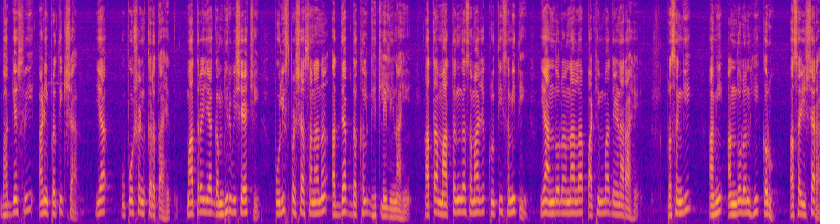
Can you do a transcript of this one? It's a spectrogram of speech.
भाग्यश्री आणि प्रतीक्षा या उपोषण करत आहेत. मात्र या गंभीर विषयाची पोलीस प्रशासनानं अद्याप दखल घेतलेली नाही. आता मातंग समाज कृती समिती या आंदोलनाला पाठिंबा देणार आहे. प्रसंगी आम्ही आंदोलनही करू. असा इशारा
